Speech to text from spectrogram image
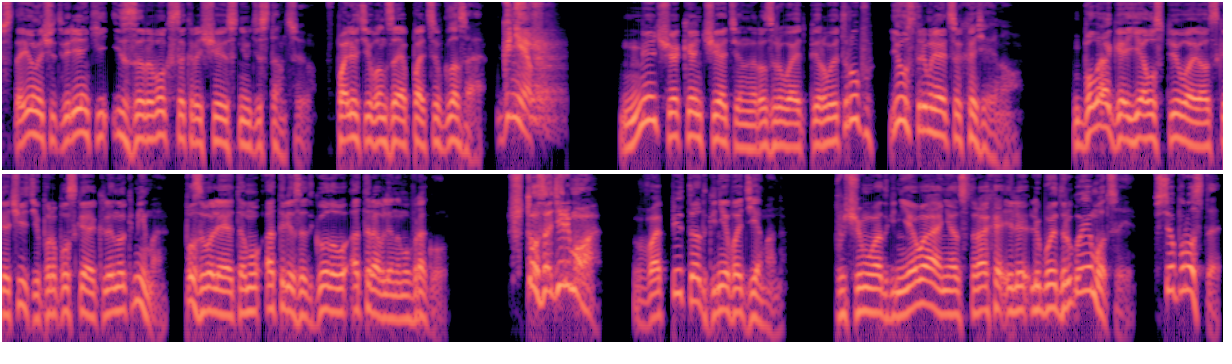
встаю на четвереньки и за рывок сокращаю с ним дистанцию, в полете вонзая пальцы в глаза. «Гнев!» Меч окончательно разрывает первый труп и устремляется к хозяину. Благо, я успеваю отскочить и пропуская клинок мимо, позволяя тому отрезать голову отравленному врагу. «Что за дерьмо?» — вопит от гнева демон. Почему от гнева, а не от страха или любой другой эмоции? Все просто.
